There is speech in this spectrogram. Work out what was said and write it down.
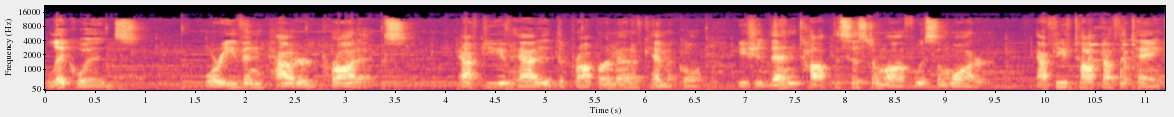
liquids, or even powdered products. After you've added the proper amount of chemical, you should then top the system off with some water. After you've topped off the tank,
